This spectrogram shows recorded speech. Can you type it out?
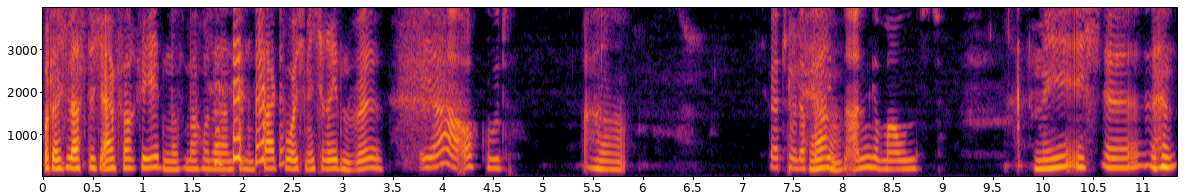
Oder ich lass dich einfach reden. Das machen wir dann an so einem Tag, wo ich nicht reden will. ja, auch gut. Äh, Ich werde schon wieder von Ja. hinten angemaunzt. Nee, ich, äh,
